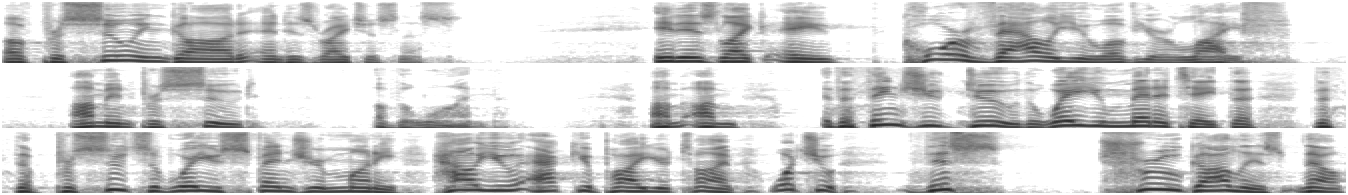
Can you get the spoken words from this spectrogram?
of pursuing God and his righteousness. It is like a core value of your life. I'm in pursuit of the one. I'm, I'm, the things you do, the way you meditate, the, the, the pursuits of where you spend your money, how you occupy your time, what you, this true godliness. Now,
